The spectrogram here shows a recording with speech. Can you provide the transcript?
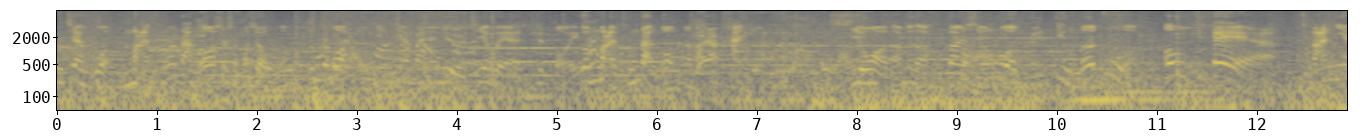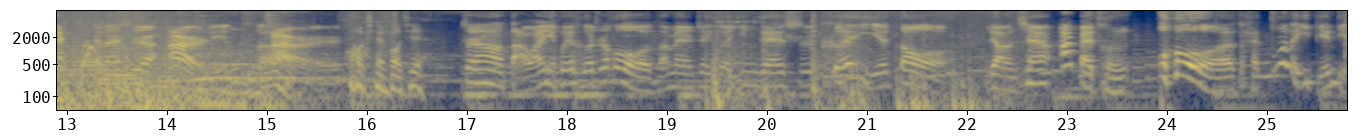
有见过满层的蛋糕是什么效果？这不，今天半天就有机会去搞一个满层蛋糕，让大家看一看。希望咱们的三星洛魁顶得住。OK，拿捏，现在是二零四二。抱歉，抱歉。这样打完一回合之后，咱们这个应该是可以到两千二百层。哦，这还多了一点点。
